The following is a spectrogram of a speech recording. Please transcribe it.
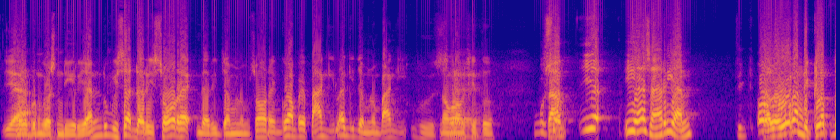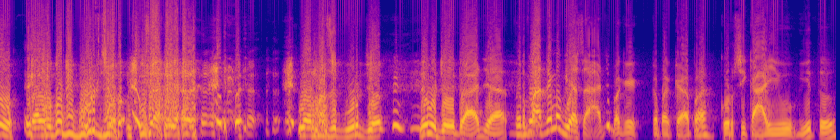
Iya. walaupun gua sendirian tuh bisa dari sore dari jam 6 sore. Gua sampai pagi lagi jam 6 pagi. Buset. nongkrong situ. Buset Sam- iya. Iya seharian Kalau lu kan di klub tuh, kalau gua di Burjo. gua masuk Burjo, ini Burjo itu aja. Tempatnya mah biasa aja pakai pakai apa? Kursi kayu gitu.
